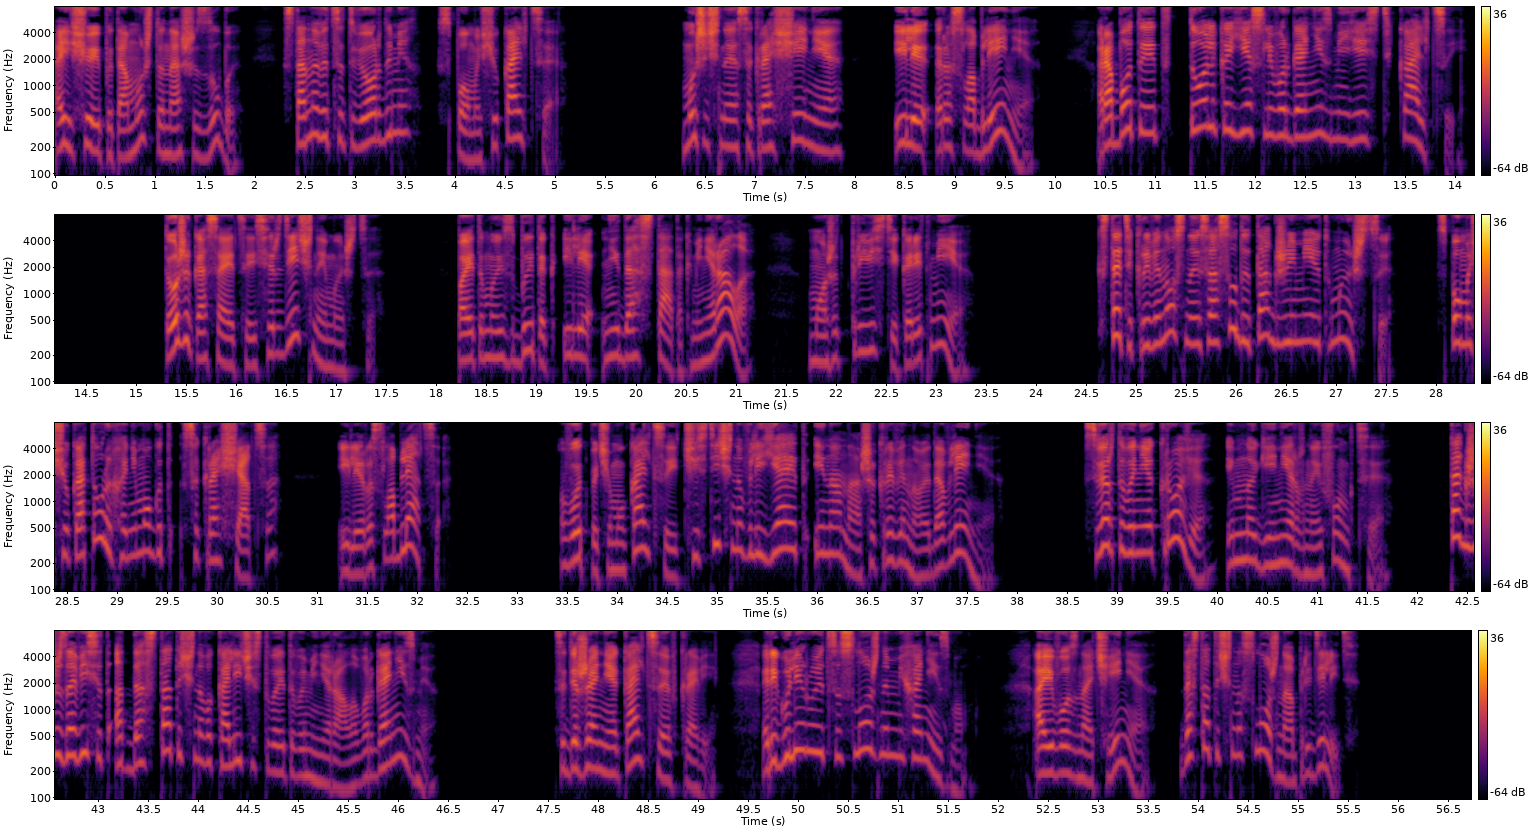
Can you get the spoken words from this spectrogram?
а еще и потому, что наши зубы становятся твердыми с помощью кальция. Мышечное сокращение или расслабление работает только если в организме есть кальций. То же касается и сердечной мышцы. Поэтому избыток или недостаток минерала может привести к аритмии. Кстати, кровеносные сосуды также имеют мышцы, с помощью которых они могут сокращаться или расслабляться. Вот почему кальций частично влияет и на наше кровяное давление. Свертывание крови и многие нервные функции также зависят от достаточного количества этого минерала в организме. Содержание кальция в крови регулируется сложным механизмом, а его значение достаточно сложно определить.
